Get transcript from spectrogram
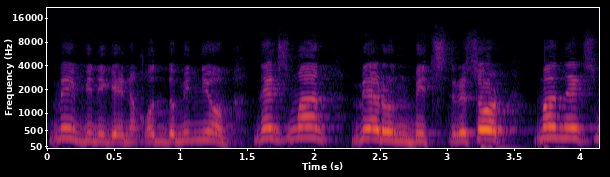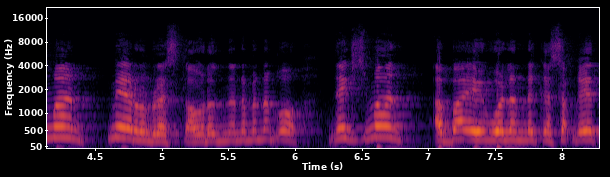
may binigay na condominium. Next month, meron beach resort. Ma, next month, meron restaurant na naman ako. Next month, aba, eh, walang nagkasakit.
